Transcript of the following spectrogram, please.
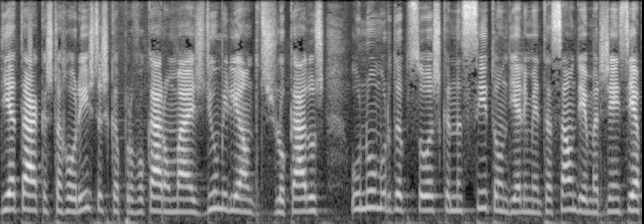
de ataques terroristas que provocaram mais de um milhão de deslocados, o número de pessoas que necessitam de alimentação de emergência,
